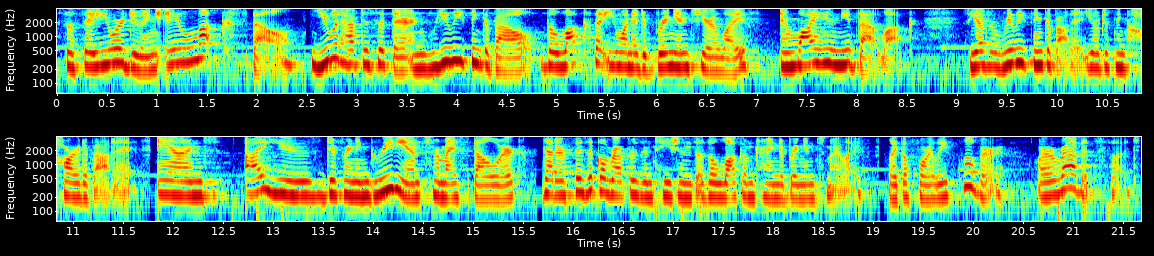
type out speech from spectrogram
So, say you were doing a luck spell, you would have to sit there and really think about the luck that you wanted to bring into your life and why you need that luck. So, you have to really think about it. You have to think hard about it. And I use different ingredients for my spell work that are physical representations of the luck I'm trying to bring into my life, like a four leaf clover, or a rabbit's foot.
